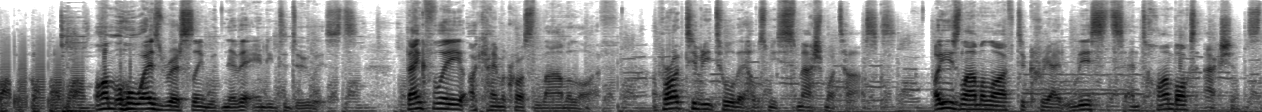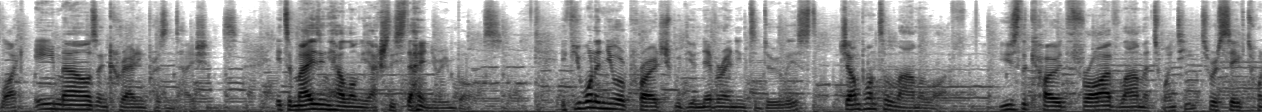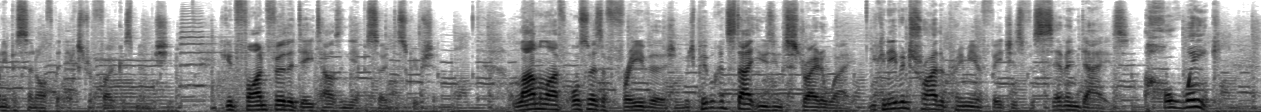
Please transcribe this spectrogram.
I'm always wrestling with never ending to do lists. Thankfully, I came across Llama Life, a productivity tool that helps me smash my tasks. I use Llama Life to create lists and time box actions like emails and creating presentations. It's amazing how long you actually stay in your inbox. If you want a new approach with your never ending to do list, jump onto Llama Life. Use the code ThriveLlama20 to receive 20% off the Extra Focus membership. You can find further details in the episode description. Llama Life also has a free version which people can start using straight away. You can even try the premium features for seven days, a whole week.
